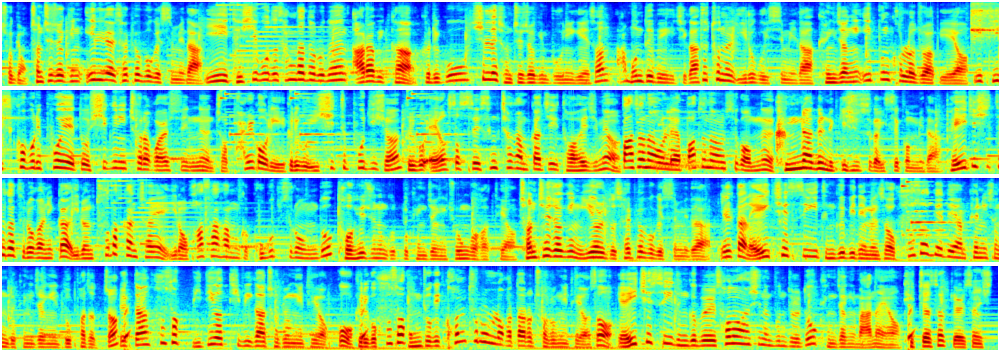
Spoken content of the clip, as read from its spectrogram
적용. 전체적인 1열 살펴보겠습니다. 이 대시보드 상단으로는 아라비카 그리고 실내 전체적인 분위기에선 아몬드 베이지가 투톤을 이루고 있습니다. 굉장히 이쁜 컬러 조합이에요. 이 디스 커버리 4의 또 시그니처라고 할 수 있는 저 팔걸이 그리고 이 시트 포지션 그리고 에어서스의 승차감까지 더해지면 빠져나올래야 빠져나올 수가 없는 극락을 느끼실 수가 있을 겁니다. 베이지 시트가 들어가니까 이런 투박한 차에 이런 화사함과 고급스러움도 더해주는 것도 굉장히 좋은 것 같아요. 전체적인 2열도 살펴보겠습니다. 일단 HSE 등급이 되면서 후석에 대한 편의성도 굉장히 높아졌죠. 일단 후석 미디어 TV가 적용이 되었고 그리고 후석 공조기 컨트롤러가 따로 적용이 되어서 HSE 등급을 선호하시는 분들도 굉장히 많아요. 뒷좌석 열선 시트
